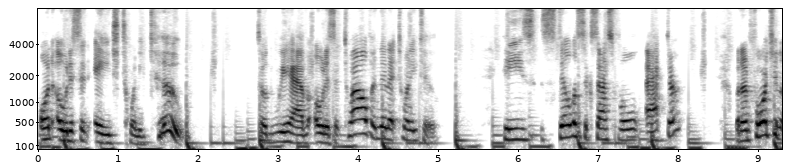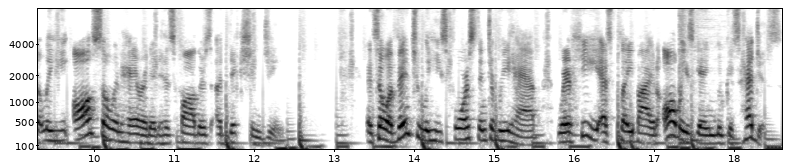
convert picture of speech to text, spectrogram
on Otis at age 22. So we have Otis at 12 and then at 22. He's still a successful actor. But unfortunately, he also inherited his father's addiction gene. And so eventually he's forced into rehab where he, as played by an always game Lucas Hedges,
